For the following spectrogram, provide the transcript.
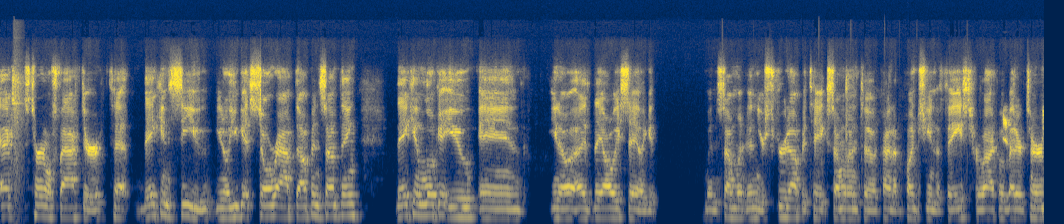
external factor to they can see you you know you get so wrapped up in something they can look at you and you know, as they always say, like it, when someone and you're screwed up, it takes someone to kind of punch you in the face, for lack of a better term.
